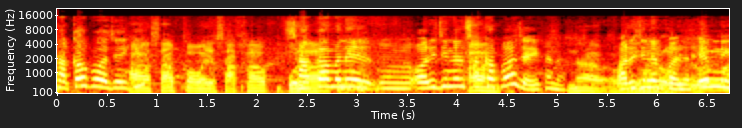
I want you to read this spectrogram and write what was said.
শাখাও পাওয়া যায় কি? হ্যাঁ সব পাওয়া যায় শাখা পোলা। শাখা মানে অরিজিনাল শাখা পাওয়া যায় এখানে? না অরিজিনাল পাওয়া যায় এমনি?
